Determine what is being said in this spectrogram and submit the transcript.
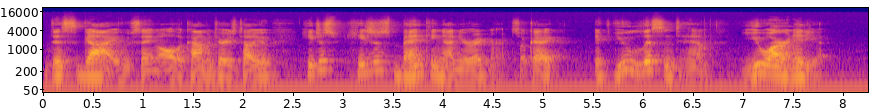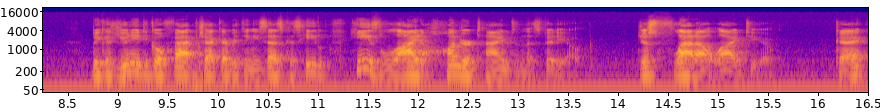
This guy who's saying all the commentaries tell you, he just he's just banking on your ignorance, okay? If you listen to him, you are an idiot. Because you need to go fact check everything he says because he he's lied a hundred times in this video. Just flat out lied to you. Okay?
